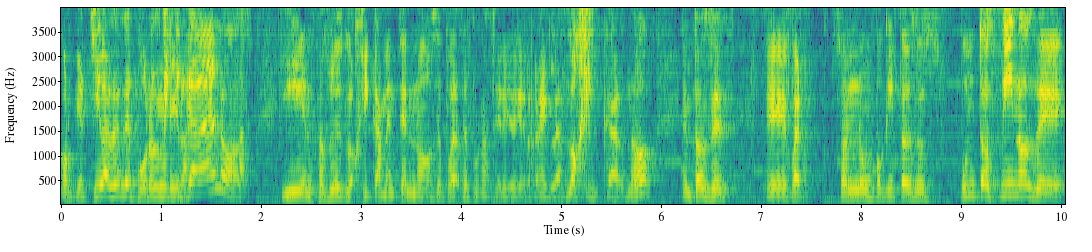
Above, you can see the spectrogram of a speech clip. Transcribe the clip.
porque Chivas es de puros mexicanos. Y en Estados Unidos, lógicamente, no se puede hacer por una serie de reglas lógicas, ¿no? Entonces, eh, bueno, son un poquito esos puntos finos de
